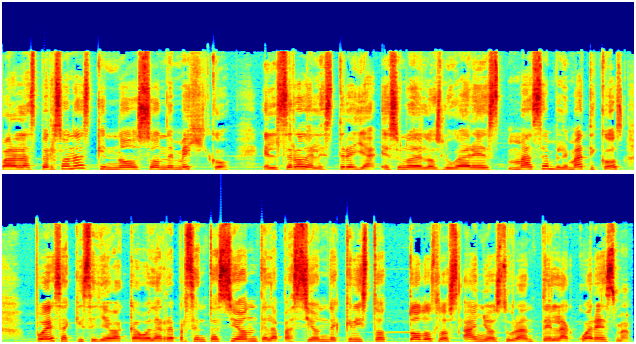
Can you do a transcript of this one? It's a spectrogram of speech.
para las personas que no son de México, el Cerro de la Estrella es uno de los lugares más emblemáticos, pues aquí se lleva a cabo la representación de la Pasión de Cristo todos los años durante la Cuaresma.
